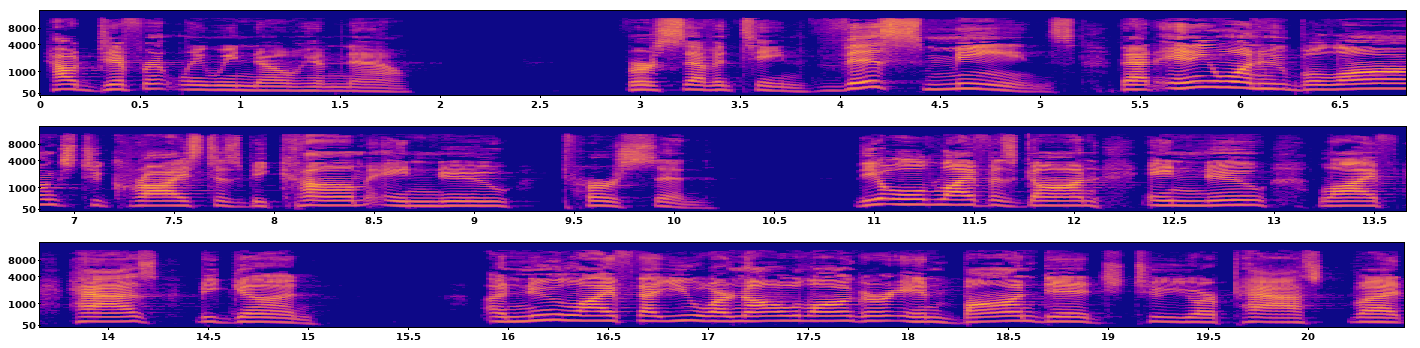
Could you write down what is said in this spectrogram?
How differently we know him now. Verse 17 This means that anyone who belongs to Christ has become a new person. The old life is gone, a new life has begun a new life that you are no longer in bondage to your past, but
